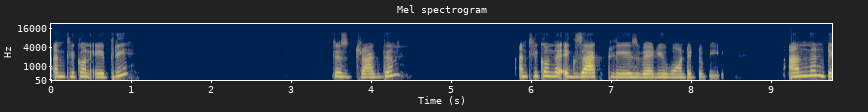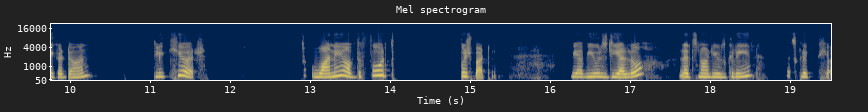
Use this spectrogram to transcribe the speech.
And click on A3. Just drag them and click on the exact place where you want it to be. And then take a turn, click here. 1A of the fourth push button. We have used yellow. Let's not use green. Let's click here.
